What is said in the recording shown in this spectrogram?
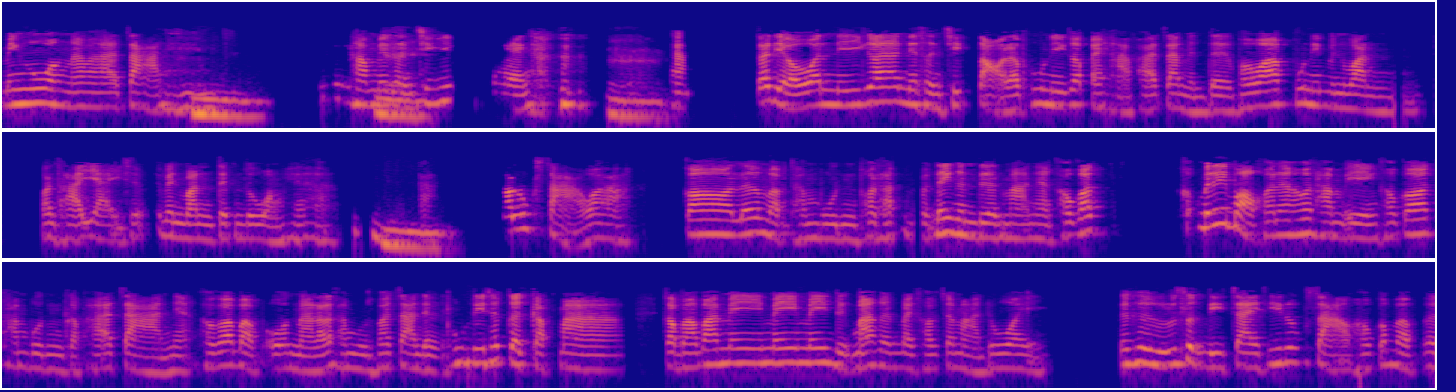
ไม่ง่วงนะพระอาจารย์ทำในสันชิกยิ่งแรงค่ะก็เดี๋ยววันนี้ก็ในสันชิกต่อแล้วพรุ่งนี้ก็ไปหาพระอาจารย์เหมือนเดิมเพราะว่าพรุ่งนี้เป็นวัน วันพระใหญ่ใช่เป็นวันเต็มดวงใช่ไหมคะก็ลูกสาวอะ ก็เริ่มแบบทำบุญพอได้เงินเดือนมาเนี่ยเขาก็ไม่ได้บอกเขานะเขาทำเองเขาก็ทำบุญกับพระอาจารย์เนี่ยเขาก็แบบโอนมาแล้วก็ทำบุญพระอาจารย์เดี๋ยวพรุ่งนี้ถ้าเกิดกลับมา กลับมาบ้านไม่ไม่ไม่ดึกมากเกินไปเขาจะมาด้วย ก็คือรู้สึกดีใจที่ลูกสาวเขาก็แบบเออ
